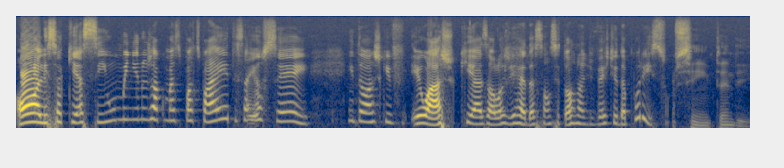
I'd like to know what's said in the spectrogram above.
olha, isso aqui é assim, o menino já começa a participar, eita, isso aí eu sei. Então, acho que eu acho que as aulas de redação se tornam divertidas por isso. Sim, entendi.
